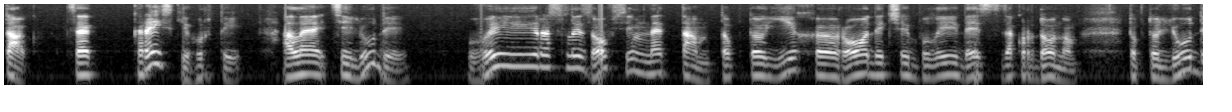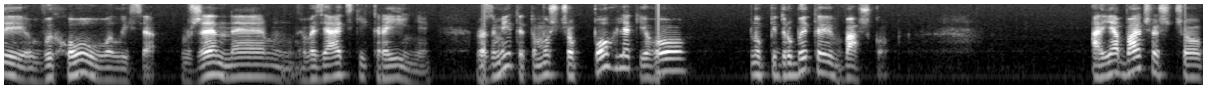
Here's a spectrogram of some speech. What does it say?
так, це корейські гурти, але ці люди виросли зовсім не там. Тобто їх е, родичі були десь за кордоном. Тобто люди виховувалися вже не в азіатській країні. Розумієте? Тому що погляд його ну, підробити важко. А я бачу, що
